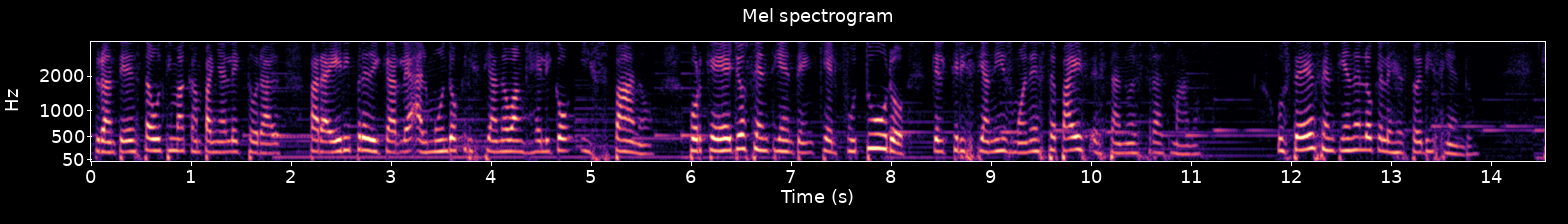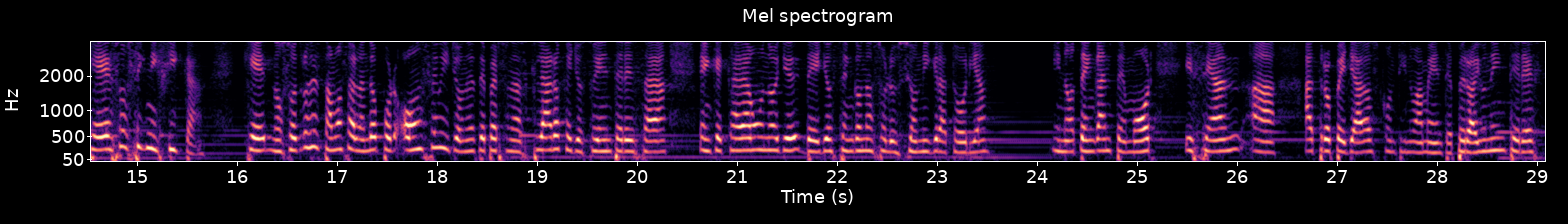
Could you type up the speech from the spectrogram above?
durante esta última campaña electoral para ir y predicarle al mundo cristiano evangélico hispano, porque ellos entienden que el futuro del cristianismo en este país está en nuestras manos. Ustedes entienden lo que les estoy diciendo. Que eso significa que nosotros estamos hablando por 11 millones de personas. Claro que yo estoy interesada en que cada uno de ellos tenga una solución migratoria y no tengan temor y sean ah, atropellados continuamente. Pero hay un interés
